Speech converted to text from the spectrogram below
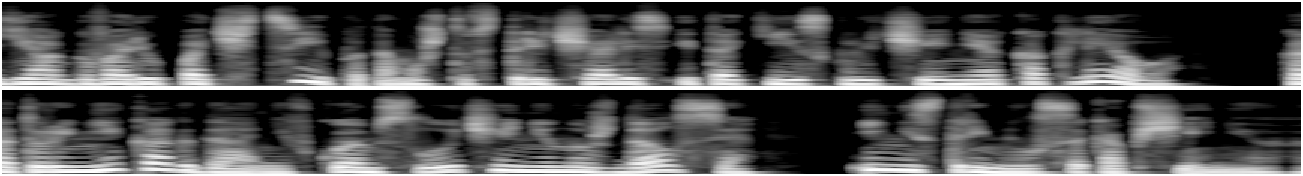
Я говорю «почти», потому что встречались и такие исключения, как Лео, который никогда ни в коем случае не нуждался и не стремился к общению.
